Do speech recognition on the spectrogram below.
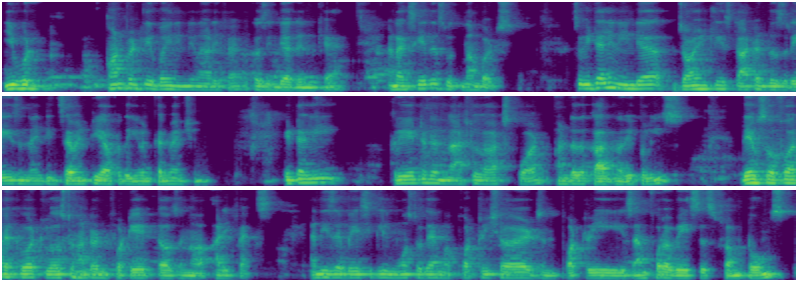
You would confidently buy an Indian artifact because India didn't care. And I say this with numbers. So Italy and India jointly started this race in 1970 after the UN Convention. Italy created a national art squad under the Carabinieri police. They have so far recovered close to 148,000 artifacts. And these are basically, most of them are pottery shards and pottery amphora vases from tombs,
